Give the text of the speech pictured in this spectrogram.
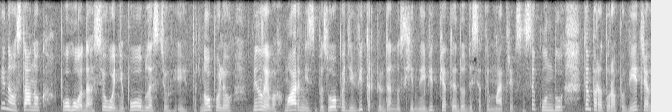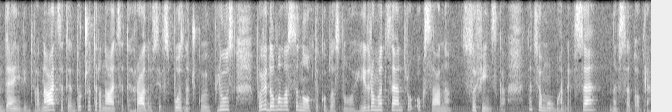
І наостанок погода. Сьогодні по областю і Тернополю мінлива хмарність, без опадів, вітер південно-східний від 5 до 10 метрів за секунду. Температура повітря в день від 12 до 14 градусів з позначкою плюс, повідомила синоптик обласного гідрометцентру Оксана Софінська. На цьому у мене все. На все добре.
